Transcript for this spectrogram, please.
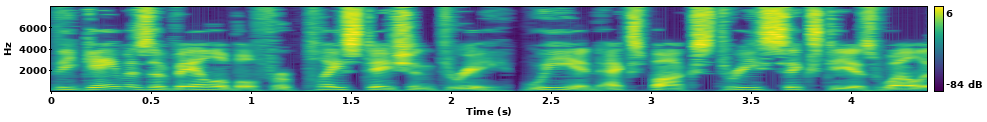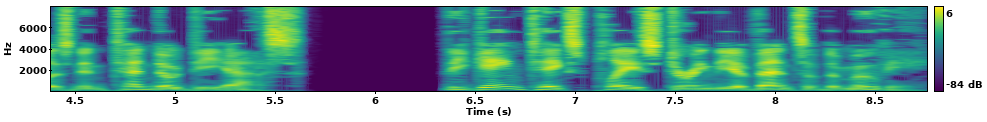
The game is available for PlayStation 3, Wii and Xbox 360 as well as Nintendo DS. The game takes place during the events of the movie.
